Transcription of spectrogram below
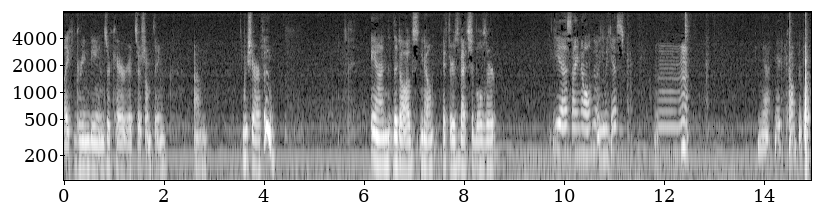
like green beans or carrots or something, um, we share our food. And the dogs, you know, if there's vegetables or, yes, I know, you want to give me a kiss? Mm -hmm. Yeah, you're comfortable.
